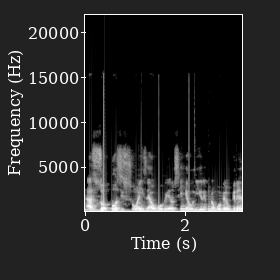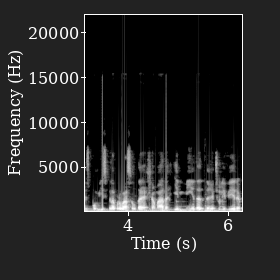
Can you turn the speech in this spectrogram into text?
as oposições né, ao governo se reuniram e promoveram grandes comícios pela aprovação da chamada Emenda Dante Oliveira,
